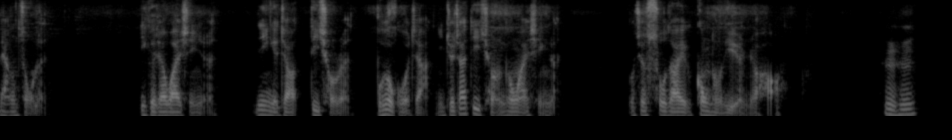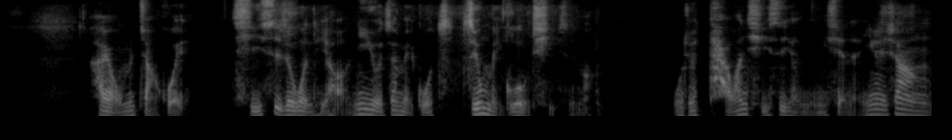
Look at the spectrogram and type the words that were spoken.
两种人，一个叫外星人，另一个叫地球人，不会有国家，你就叫地球人跟外星人，我就塑造一个共同敌人就好了。嗯哼，还有我们讲回歧视这个问题哈，你以为在美国只只有美国有歧视吗？我觉得台湾歧视也很明显的，因为像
